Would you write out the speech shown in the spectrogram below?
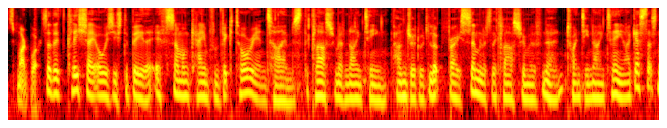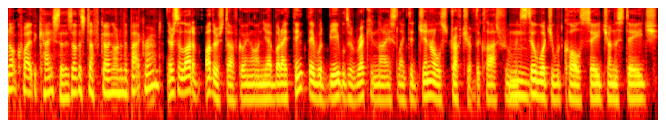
smartboard. so the cliche always used to be that if someone came from Victorian times, the classroom of 1900 would look very similar to the classroom of no, 2019. I guess that's not quite the case. So there's other stuff going on in the background. There's a lot of other stuff going on, yeah, but I think they would be able to recognize like the general structure of the classroom. It's Mm. still what you would call sage on the stage,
